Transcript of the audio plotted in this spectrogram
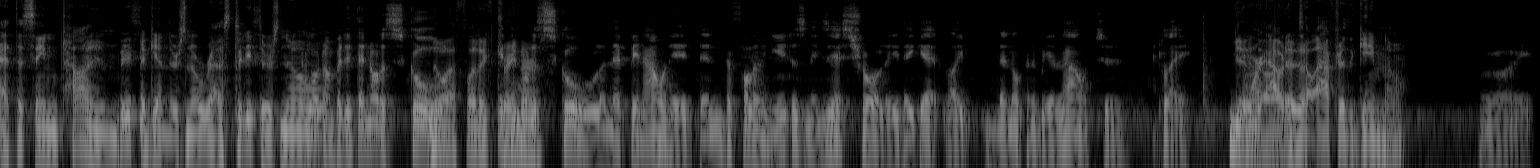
at the same time. But if- again, there's no rest. But if there's no hold on, but if they're not a school, No athletic if they're not a school and they've been outed, then the following year doesn't exist. Surely they get like they're not going to be allowed to play. they Yeah, weren't no, out until after the game, though. Right.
